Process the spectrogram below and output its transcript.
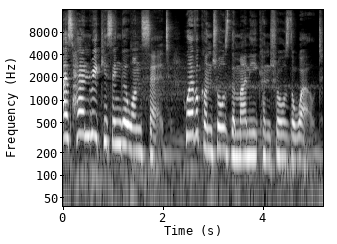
As Henry Kissinger once said, whoever controls the money controls the world.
